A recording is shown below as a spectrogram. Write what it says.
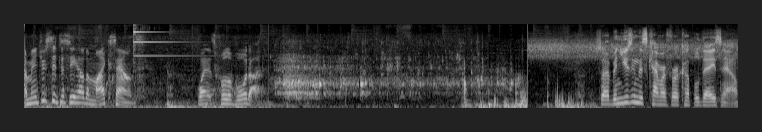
I'm interested to see how the mic sounds when it's full of water. So I've been using this camera for a couple days now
